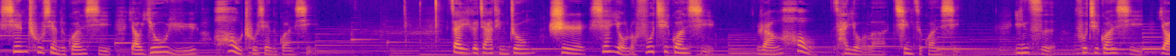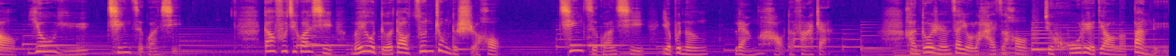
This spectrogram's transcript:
先出现的关系要优于后出现的关系。在一个家庭中，是先有了夫妻关系，然后才有了亲子关系，因此夫妻关系要优于亲子关系。当夫妻关系没有得到尊重的时候，亲子关系也不能良好的发展。很多人在有了孩子后，就忽略掉了伴侣，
